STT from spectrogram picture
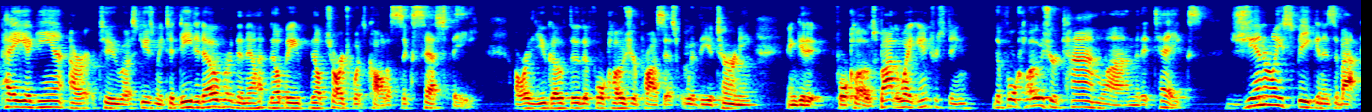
pay again or to uh, excuse me to deed it over, then they'll they'll be they'll charge what's called a success fee, or you go through the foreclosure process with the attorney and get it foreclosed. By the way, interesting, the foreclosure timeline that it takes generally speaking, is about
